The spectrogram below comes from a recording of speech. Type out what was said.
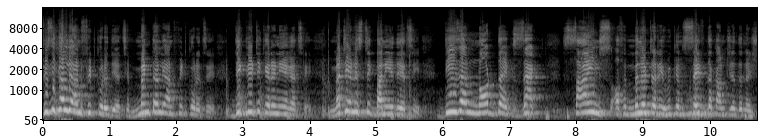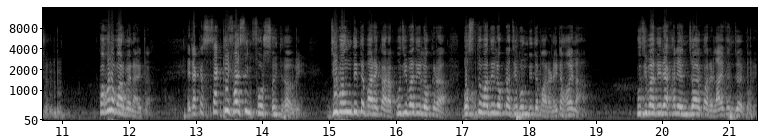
ফিজিক্যালি আনফিট করে দিয়েছে মেন্টালি আনফিট করেছে ডিগনিটি কেড়ে নিয়ে গেছে ম্যাটেরিয়ালিস্টিক বানিয়ে দিয়েছে। These are not the exact science of a military who can save the country and the nation কখনো পারবে না এটা। এটা একটা স্যাক্রিফাইসিং ফোর্স হইতে হবে। জীবন দিতে পারে কারা? পুঁজিবাদী লোকরা, বস্তুবাদী লোকরা জীবন দিতে পারে না, এটা হয় না। পুঁজিবাদীরা খালি এনজয় করে লাইফ এনজয় করে।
